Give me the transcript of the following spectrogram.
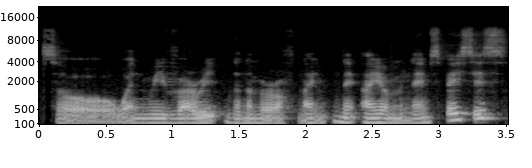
So when we vary the number of IOAM namespaces,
